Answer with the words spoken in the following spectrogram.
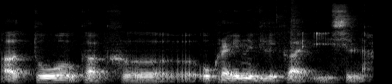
то, как Украина велика и сильна.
